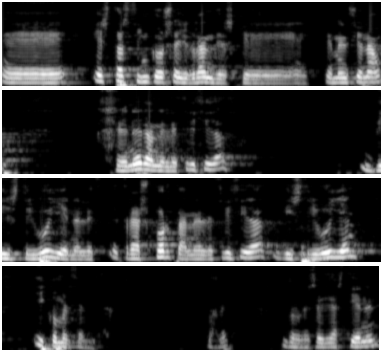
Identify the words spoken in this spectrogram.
eh, estas cinco o seis grandes que he mencionado generan electricidad distribuyen, transportan electricidad, distribuyen y comercializan. ¿Vale? Entonces ellas tienen,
